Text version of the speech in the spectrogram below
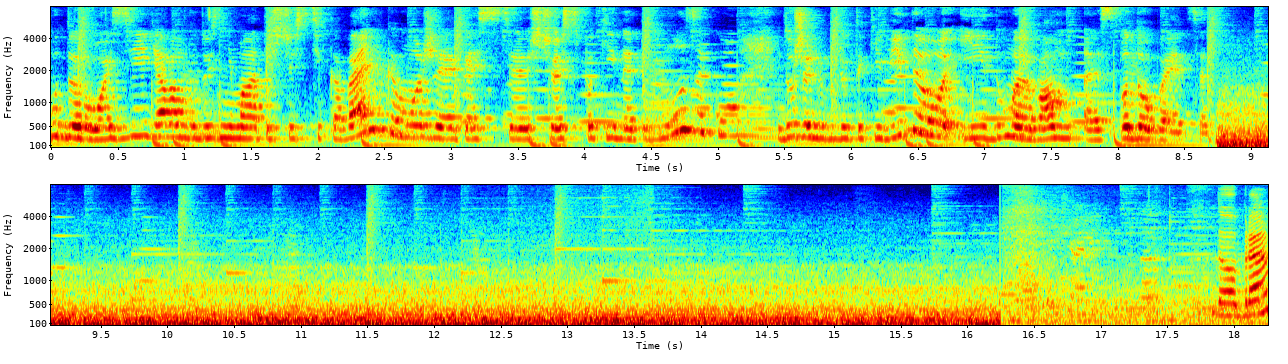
у дорозі. Я вам буду знімати щось цікавеньке, може якесь е, щось спокійне під музику. Дуже люблю такі відео і думаю, вам е, сподобається. Добре.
